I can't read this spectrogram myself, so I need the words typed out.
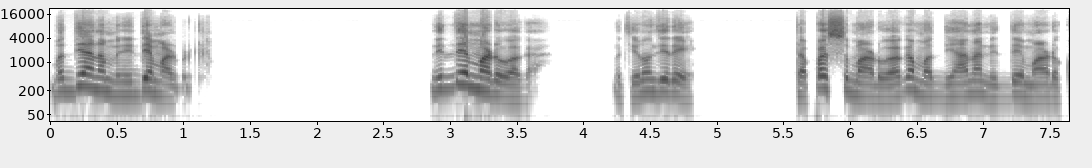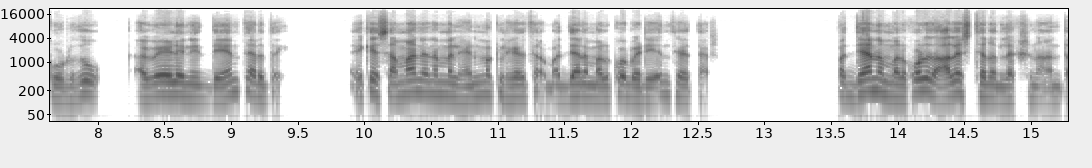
ಮಧ್ಯಾಹ್ನ ನಿದ್ದೆ ಮಾಡಿಬಿಟ್ರು ನಿದ್ದೆ ಮಾಡುವಾಗ, ಮತ್ತು ಇನ್ನೊಂದಿದೆ, ತಪಸ್ಸು ಮಾಡುವಾಗ ಮಧ್ಯಾಹ್ನ ನಿದ್ದೆ ಮಾಡಕೂಡುದು ಅವೇಳೆ ನಿದ್ದೆ ಅಂತ ಇರುತ್ತೆ. ಯಾಕೆ ಸಾಮಾನ್ಯ ನಮ್ಮಲ್ಲಿ ಹೆಣ್ಮಕ್ಳು ಹೇಳ್ತಾರೆ, ಮಧ್ಯಾಹ್ನ ಮಲ್ಕೋಬೇಡಿ ಅಂತ ಹೇಳ್ತಾರೆ. ಮಧ್ಯಾಹ್ನ ಮಲ್ಕೊಳ್ಳೋದು ಆಲಸ್ಯನದ ಲಕ್ಷಣ ಅಂತ.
